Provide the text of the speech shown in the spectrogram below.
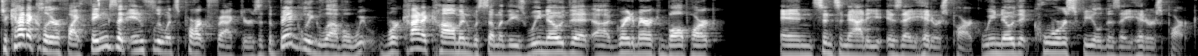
to kind of clarify things that influence park factors at the big league level, we, we're kind of common with some of these. We know that uh, Great American Ballpark in Cincinnati is a hitter's park. We know that Coors Field is a hitter's park.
